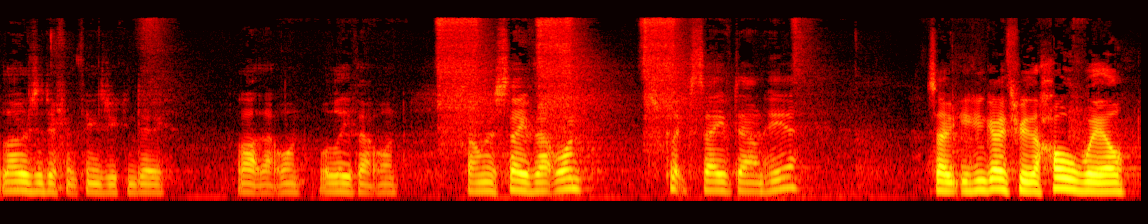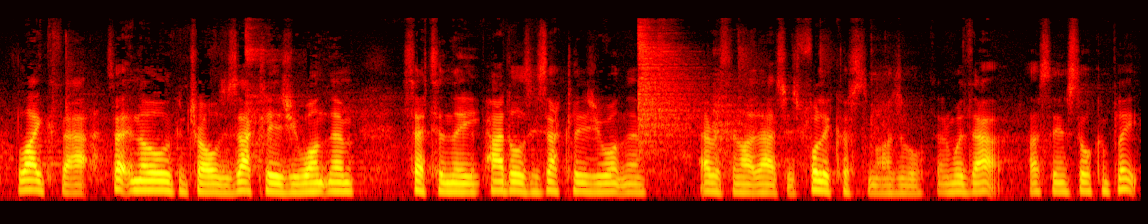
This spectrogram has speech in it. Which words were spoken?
Loads of different things you can do. I like that one. We'll leave that one. So I'm going to save that one. Just click save down here. So you can go through the whole wheel like that, setting all the controls exactly as you want them, setting the paddles exactly as you want them, everything like that. So it's fully customizable. And with that, that's the install complete.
